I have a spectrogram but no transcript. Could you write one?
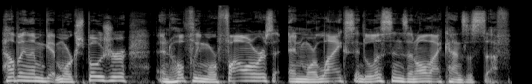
helping them get more exposure and hopefully more followers and more likes and listens and all that kinds of stuff.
